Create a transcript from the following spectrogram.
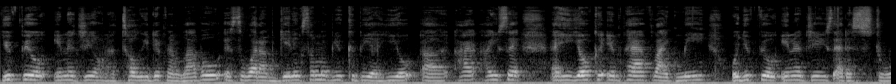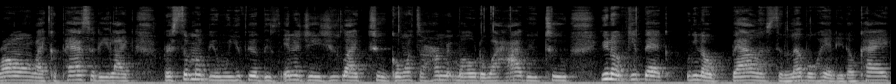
You feel energy on a totally different level. It's what I'm getting. Some of you could be a uh, how, how you say a Heyoka empath like me, where you feel energies at a strong like capacity. Like for some of you, when you feel these energies, you like to go into hermit mode or what have you to, you know, get back, you know, balanced and level headed. Okay,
